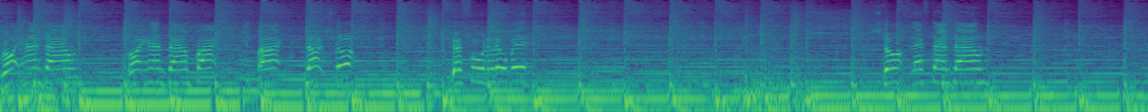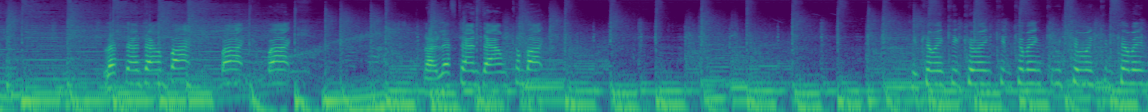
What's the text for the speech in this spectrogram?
Right hand down. Right hand down, back. Back. No, stop. Go forward a little bit. Stop. Left hand down. Left hand down, back, back, back. No, left hand down, come back. Keep coming, keep coming, keep coming, keep coming, keep coming.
